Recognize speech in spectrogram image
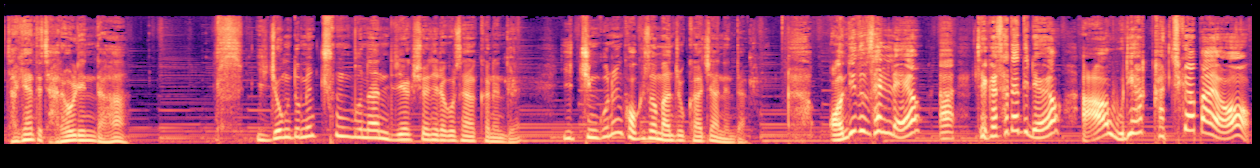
자기한테 잘 어울린다. 이 정도면 충분한 리액션이라고 생각하는데 이 친구는 거기서 만족하지 않는다. 언니도 살래요? 아, 제가 사다 드려요? 아, 우리 같이 가봐요.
